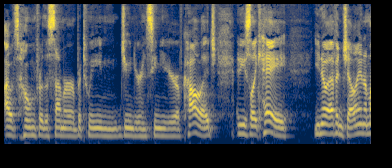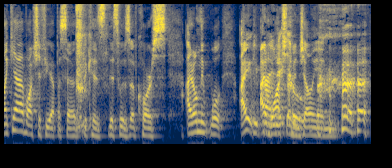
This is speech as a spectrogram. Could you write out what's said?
I was home for the summer between junior and senior year of college, and he's like, "Hey." You know Evangelion? I'm like, yeah, I've watched a few episodes because this was, of course, I don't think. Well, I I watched cool. Evangelion.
